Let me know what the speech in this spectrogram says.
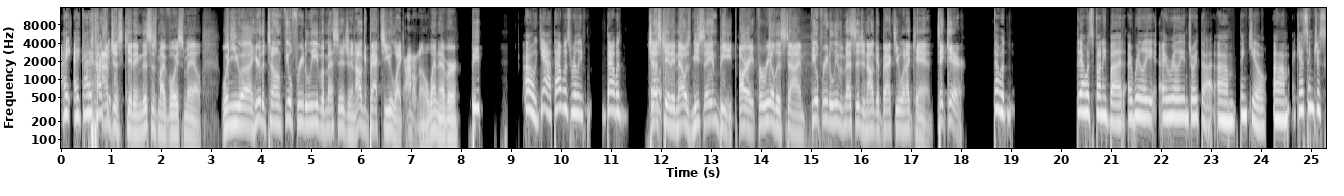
I I gotta talk I'm just kidding. This is my voicemail. When you uh, hear the tone, feel free to leave a message and I'll get back to you like, I don't know, whenever. Beep. Oh yeah, that was really that was Just kidding. That was me saying beep. All right, for real this time. Feel free to leave a message and I'll get back to you when I can. Take care. that was that was funny, bud. I really I really enjoyed that. Um, thank you. Um, I guess I'm just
